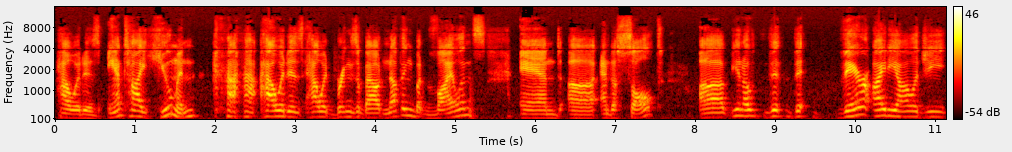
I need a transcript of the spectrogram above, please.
how it is anti-human, how it is how it brings about nothing but violence and uh, and assault. Uh, you know the, the, their ideology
